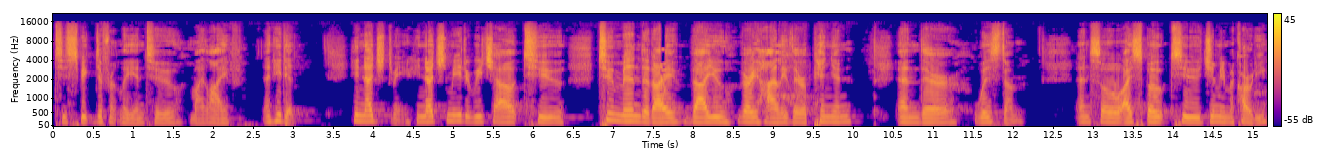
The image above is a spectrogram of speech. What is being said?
to speak differently into my life. And he did. He nudged me. He nudged me to reach out to two men that I value very highly, their opinion and their wisdom. And so I spoke to Jimmy McCarty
